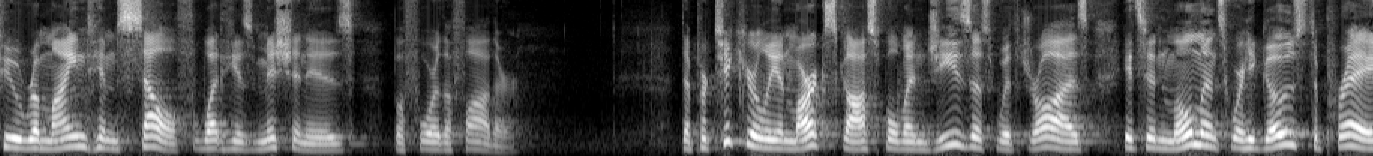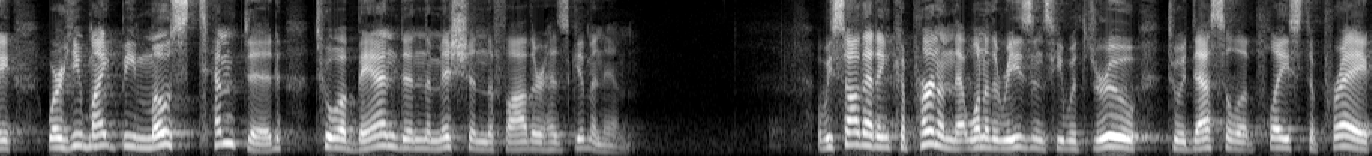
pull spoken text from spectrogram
to remind himself what his mission is before the Father. That particularly in Mark's gospel, when Jesus withdraws, it's in moments where he goes to pray where he might be most tempted to abandon the mission the Father has given him. We saw that in Capernaum, that one of the reasons he withdrew to a desolate place to pray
